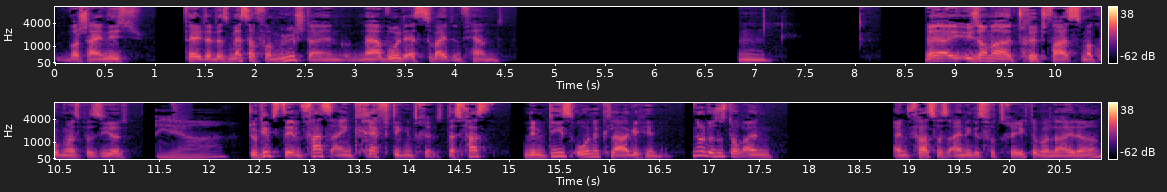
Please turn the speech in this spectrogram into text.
wahrscheinlich fällt dann das Messer vom Mühlstein. Und, naja, wohl, der ist zu weit entfernt. Hm. Naja, ich sag mal, Tritt Fass, mal gucken, was passiert. Ja. Du gibst dem Fass einen kräftigen Tritt. Das Fass nimmt dies ohne Klage hin. Na, das ist doch ein, ein Fass, was einiges verträgt, aber leider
